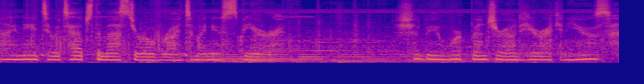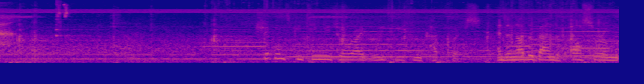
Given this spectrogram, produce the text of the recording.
I need to attach the Master Override to my new spear. Should be a workbench around here I can use. Shipments continue to arrive weekly from Cutcliffs, and another band of Oseram...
